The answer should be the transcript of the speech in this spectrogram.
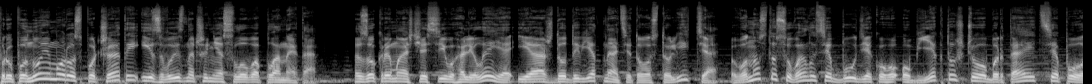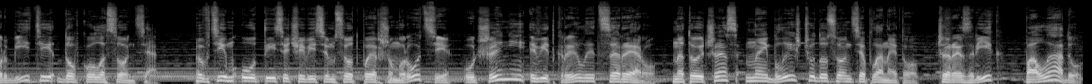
Пропонуємо розпочати із визначення слова планета. Зокрема, з часів Галілея і аж до 19 століття воно стосувалося будь-якого об'єкту, що обертається по орбіті довкола Сонця. Втім, у 1801 році учені відкрили Цереру, на той час найближчу до сонця планету. Через рік Паладу,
